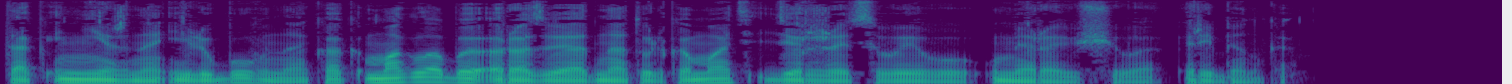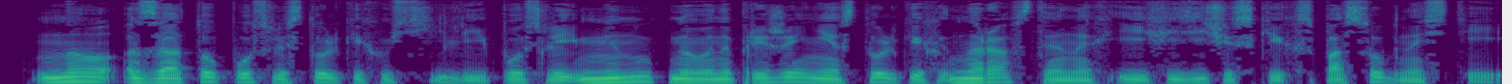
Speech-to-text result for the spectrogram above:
так нежно и любовно, как могла бы разве одна только мать держать своего умирающего ребенка. Но зато после стольких усилий, после минутного напряжения стольких нравственных и физических способностей,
